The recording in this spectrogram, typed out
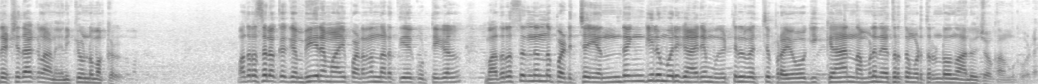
രക്ഷിതാക്കളാണ് എനിക്കുണ്ട് മക്കൾ. മദ്രസയിലൊക്കെ ഗംഭീരമായി പഠനം നടത്തിയ കുട്ടികൾ മദ്രസിൽ നിന്ന് പഠിച്ച എന്തെങ്കിലും ഒരു കാര്യം വീട്ടിൽ വെച്ച് പ്രയോഗിക്കാൻ നമ്മൾ നേതൃത്വം കൊടുത്തിട്ടുണ്ടോ എന്ന് ആലോചിച്ച് നോക്കാം നമുക്കിവിടെ.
